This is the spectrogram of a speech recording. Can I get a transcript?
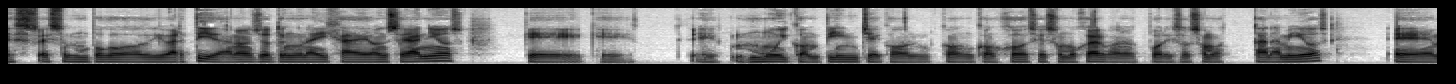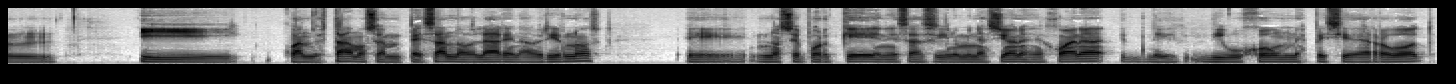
es, es un poco divertida, ¿no? Yo tengo una hija de 11 años que, es muy compinche con, con, con José, su mujer, bueno, por eso somos tan amigos. Em, y cuando estábamos empezando a hablar en abrirnos, eh, no sé por qué en esas iluminaciones de Juana di- dibujó una especie de robot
